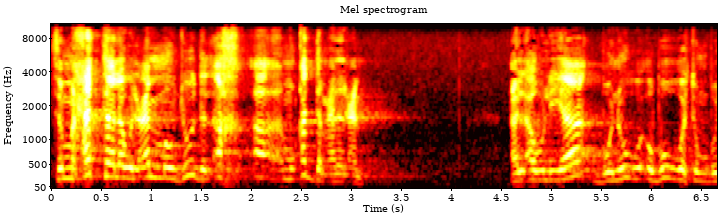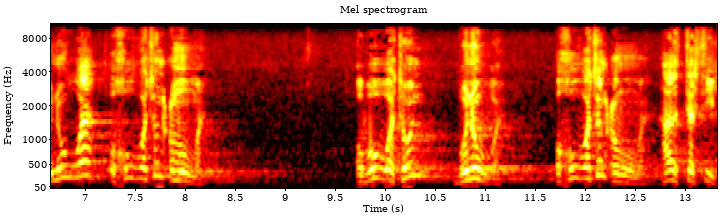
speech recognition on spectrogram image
ثم حتى لو العم موجود الأخ آه، مقدم على العم. الأولياء بنو أبوة بنوة أخوة عمومة. أبوة بنوة أخوة عمومة. هذا الترتيب.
